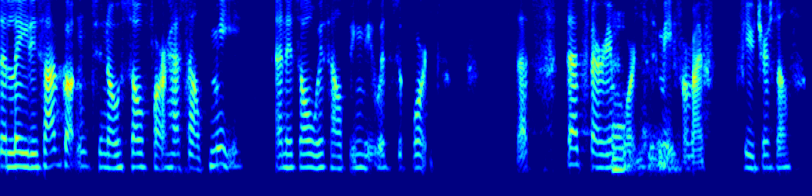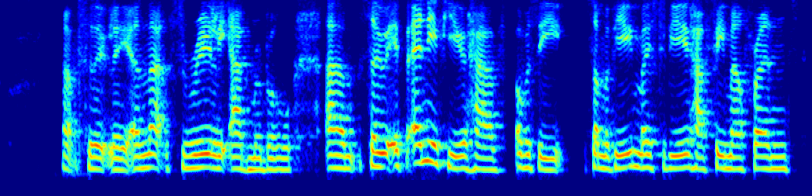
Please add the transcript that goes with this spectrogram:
the ladies i've gotten to know so far has helped me and is always helping me with support that's that's very important Absolutely. to me for my future self Absolutely. And that's really admirable. Um, so, if any of you have, obviously, some of you, most of you have female friends,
